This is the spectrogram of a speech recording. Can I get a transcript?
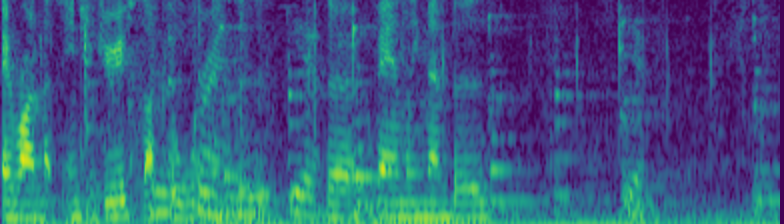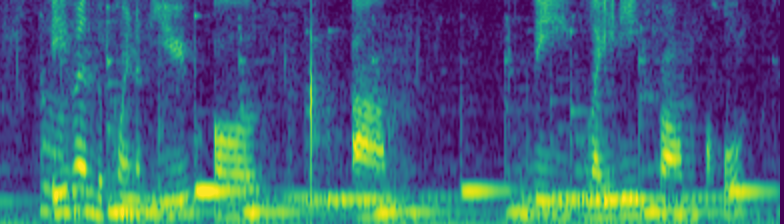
everyone that's introduced, like the, the witnesses, yeah. the family members, Yeah. Um, even the point of view of um, the lady from court.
